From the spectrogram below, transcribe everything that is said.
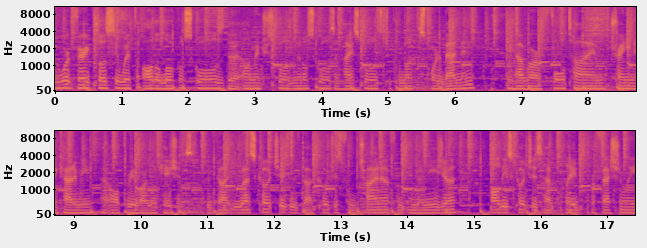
We work very closely with all the local schools, the elementary schools, middle schools, and high schools to promote the sport of badminton. We have our full-time training academy at all three of our locations. We've got U.S. coaches, we've got coaches from China, from Indonesia. All these coaches have played professionally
